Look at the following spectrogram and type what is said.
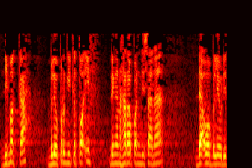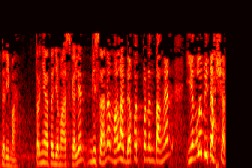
di Makkah, beliau pergi ke Taif dengan harapan di sana dakwah beliau diterima. Ternyata jemaah sekalian, di sana malah dapat penentangan yang lebih dahsyat.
